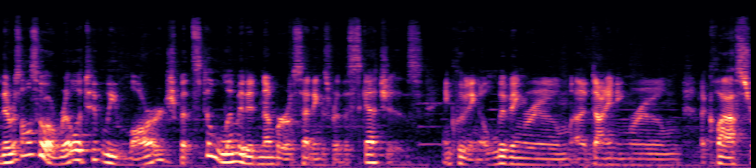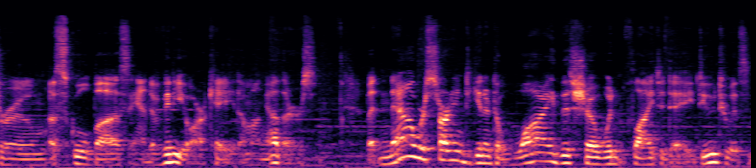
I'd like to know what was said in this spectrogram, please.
There was also a relatively large but still limited number of settings for the sketches, including a living room, a dining room, a classroom, a school bus, and a video arcade, among others. But now we're starting to get into why this show wouldn't fly today due to its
